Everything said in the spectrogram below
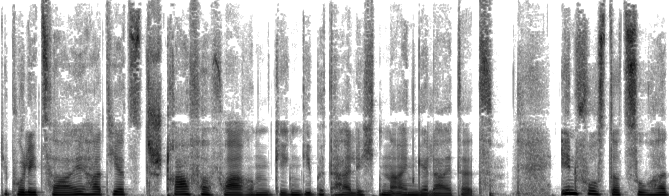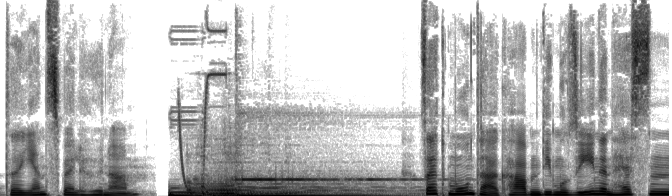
Die Polizei hat jetzt Strafverfahren gegen die Beteiligten eingeleitet. Infos dazu hatte Jens Wellhöhner. Seit Montag haben die Museen in Hessen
